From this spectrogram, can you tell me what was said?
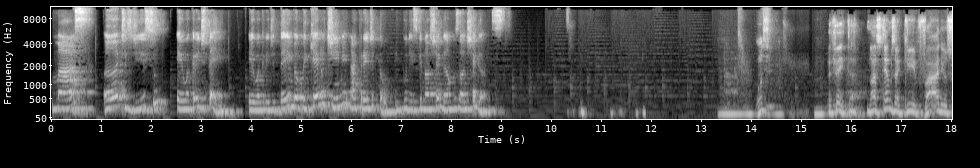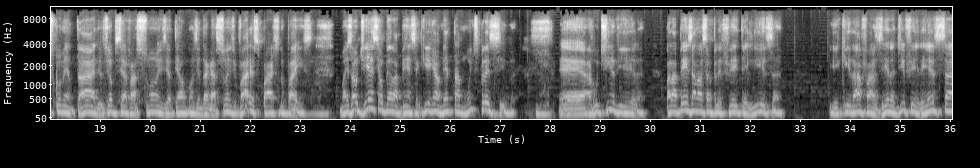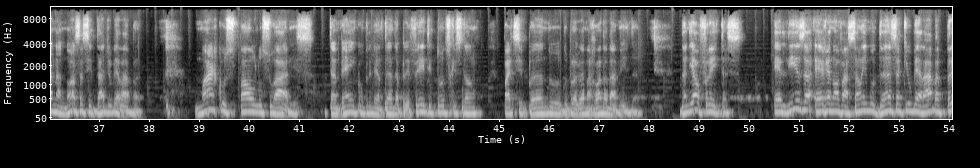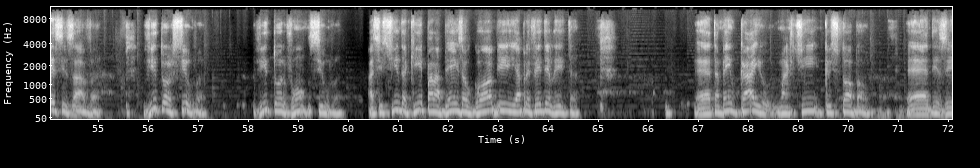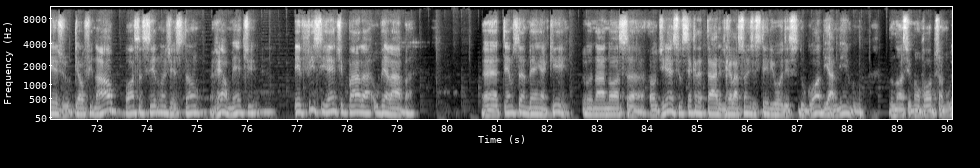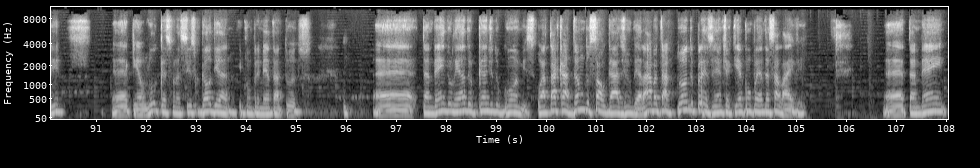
mas antes disso, eu acreditei. Eu acreditei, o meu pequeno time acreditou. E por isso que nós chegamos onde chegamos. Lúcio? Perfeita. Nós temos aqui vários comentários e observações e até algumas indagações de várias partes do país. Mas a audiência uberabense aqui realmente está muito expressiva. É, a Rutinha Vieira. Parabéns à nossa prefeita Elisa, e que irá fazer a diferença na nossa cidade de Uberaba. Marcos Paulo Soares também cumprimentando a prefeita e todos que estão participando do programa Roda da Vida. Daniel Freitas, Elisa é renovação e mudança que Uberaba precisava. Vitor Silva, Vitor Von Silva, assistindo aqui, parabéns ao Gobi e à prefeita eleita. É, também o Caio Martim Cristóbal, é, desejo que ao final possa ser uma gestão realmente eficiente para Uberaba. É, temos também aqui na nossa audiência o secretário de Relações Exteriores do GOB, amigo do nosso irmão Robson Amui, é, que é o Lucas Francisco Gaudiano, que cumprimenta a todos. É, também do Leandro Cândido Gomes. O Atacadão dos Salgados em Uberaba está todo presente aqui acompanhando essa live. É, também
